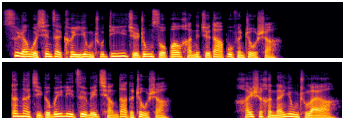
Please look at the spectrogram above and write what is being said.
虽然我现在可以用出第一绝中所包含的绝大部分咒杀，但那几个威力最为强大的咒杀。还是很难用出来啊！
